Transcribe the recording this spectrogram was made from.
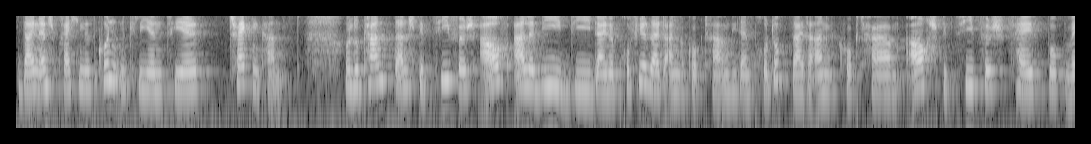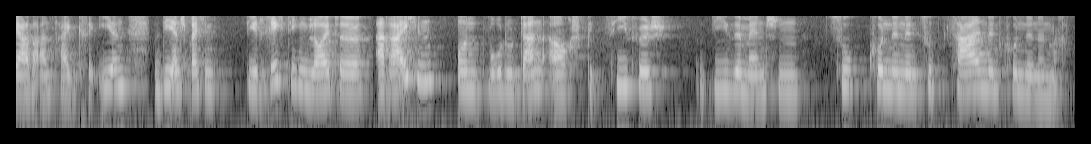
dein entsprechendes Kundenklientel tracken kannst. Und du kannst dann spezifisch auf alle die, die deine Profilseite angeguckt haben, die deine Produktseite angeguckt haben, auch spezifisch Facebook-Werbeanzeigen kreieren, die entsprechend die richtigen Leute erreichen und wo du dann auch spezifisch diese Menschen zu Kundinnen, zu zahlenden Kundinnen machst.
